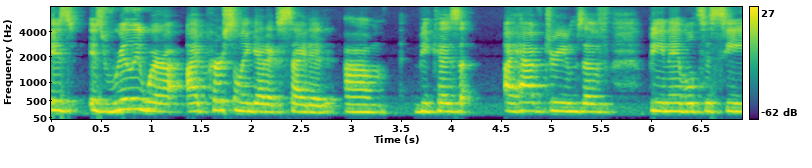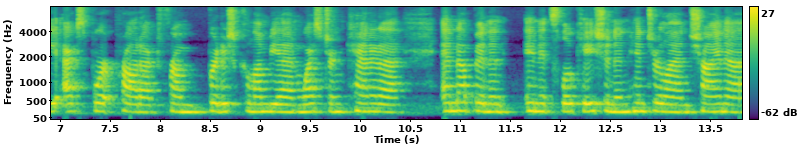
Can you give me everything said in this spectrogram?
is is really where I personally get excited um, because I have dreams of being able to see export product from British Columbia and Western Canada end up in an, in its location in hinterland China,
